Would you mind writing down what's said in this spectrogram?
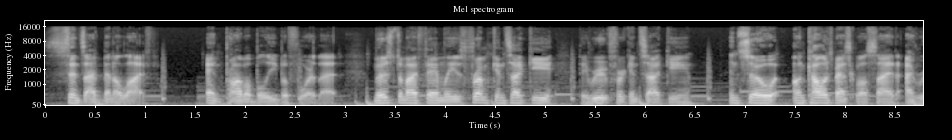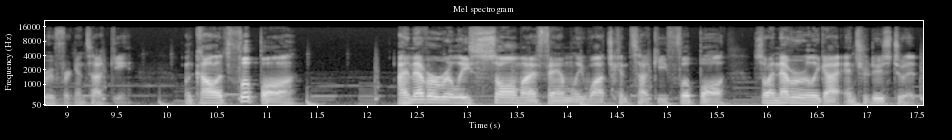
since I've been alive, and probably before that. Most of my family is from Kentucky, they root for Kentucky, and so on college basketball side, I root for Kentucky. On college football, I never really saw my family watch Kentucky football, so I never really got introduced to it.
